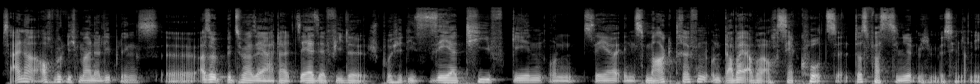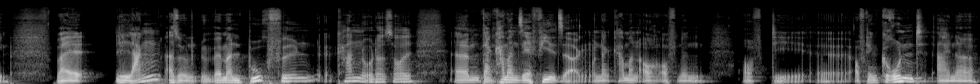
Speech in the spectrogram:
Ist einer auch wirklich meiner Lieblings, äh, also beziehungsweise er hat halt sehr, sehr viele Sprüche, die sehr tief gehen und sehr ins Mark treffen und dabei aber auch sehr kurz sind. Das fasziniert mich ein bisschen an ihm, weil lang, also wenn man ein Buch füllen kann oder soll, ähm, dann kann man sehr viel sagen und dann kann man auch auf einen, auf die, äh, auf den Grund einer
